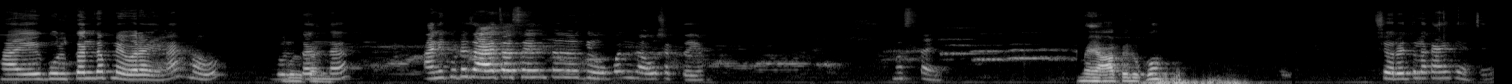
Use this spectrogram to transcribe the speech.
हा एक गुलकंद फ्लेवर आहे ना भाऊ? गुलकंद. आणि कुठे जायचं असेल तर घेऊ पण जाऊ शकतो हे. मस्त आहे. मैं यहाँ पे रुको. शोरे तुला काय घ्यायचंय?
